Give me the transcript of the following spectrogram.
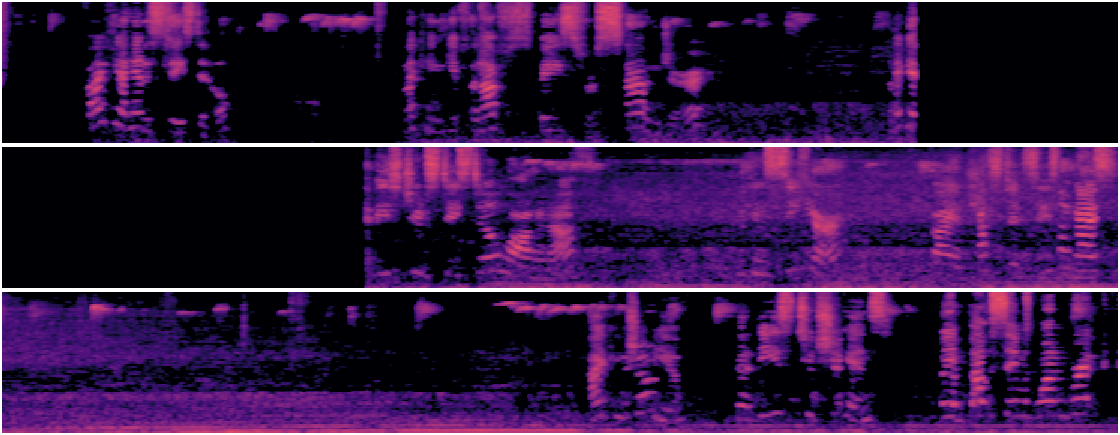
If I get him to stay still, if I can give enough space for Scavenger. I get these two to stay still long enough. We can see here, if I adjust it, see some guys? I can show you that these two chickens weigh about the same as one brick.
